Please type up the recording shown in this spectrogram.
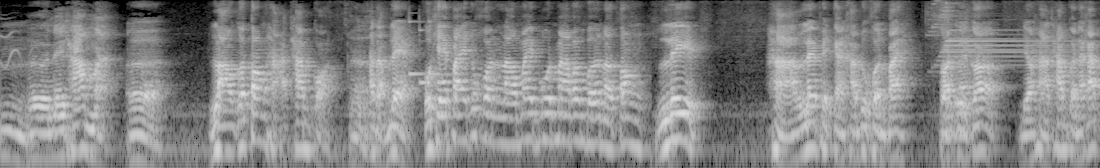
อืมเออในถ้ำอะ เออ เราก็ต้องหาถ้ำก่อนเอออัอันดับแรก โอเคไปทุกคนเราไม่พูดมากเพิ่มเบิร์เราต้องรีบหาแร่เพชรกันครับทุกคนไป ก่อนอื่นก็เดี๋ยวหาถ้ำก่อนนะครับ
